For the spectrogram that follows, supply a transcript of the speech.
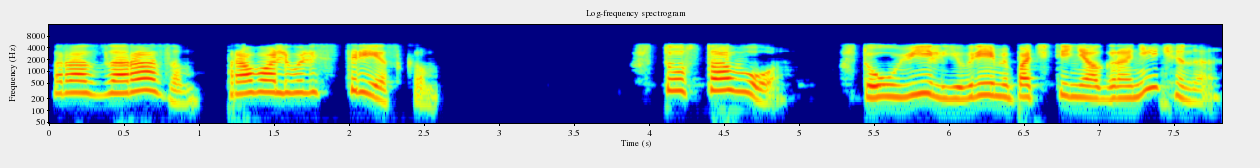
Раз за разом проваливались с треском. Что с того, что у Вильи время почти не ограничено,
